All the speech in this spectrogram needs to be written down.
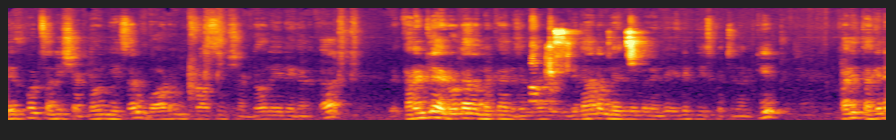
ఎయిర్పోర్ట్స్ అన్ని షట్ డౌన్ చేశారు. బార్డర్ క్రాసింగ్ షట్ డౌన్ అయినాయి కనుక currently I don't have mechanism. విధానం లేదు మిమ్మల్ని ఎందుకు తీసుకొచ్చడానికి కానీ తగిన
